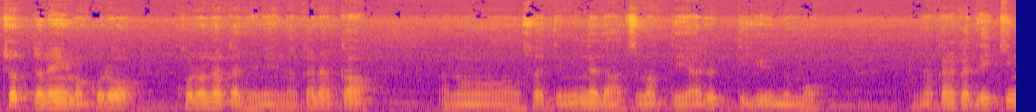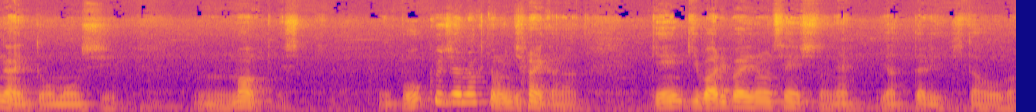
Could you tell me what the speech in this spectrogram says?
ちょっとね今このコロナ禍でねなかなか、あのー、そうやってみんなで集まってやるっていうのもなかなかできないと思うし、うん、まあ僕じゃなくてもいいんじゃないかな。現役バリバリの選手とねやったりした方が。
